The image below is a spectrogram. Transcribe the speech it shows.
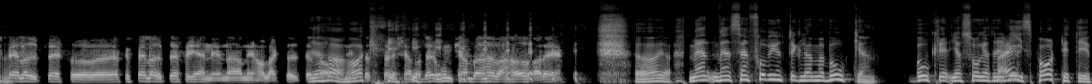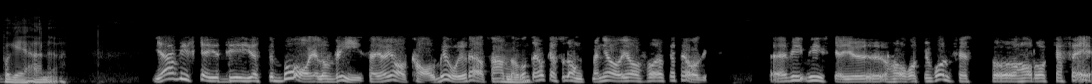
ska, spela upp det för, jag ska spela upp det för Jenny när ni har lagt ut det Jaha, avsnittet. För jag känner att hon kan behöva höra det. Ja, ja. Men, men sen får vi ju inte glömma boken. Bokre- jag såg att releasepartyt är ju på G här nu. Ja, vi ska ju till Göteborg, eller vi säger jag. Karl bor ju där så han Mm. behöver inte åka så långt. Men jag, jag får åka tåg. Eh, Vi, vi ska ju ha rock'n'roll-fest på Hard Rock Café.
